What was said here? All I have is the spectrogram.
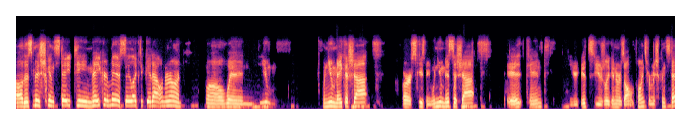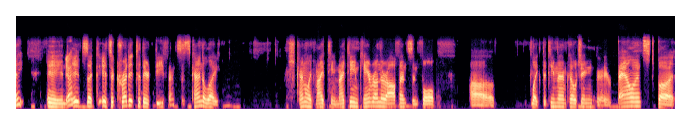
"Oh, this Michigan State team, make or miss. They like to get out and run." Well, when you when you make a shot, or excuse me, when you miss a shot, it can it's usually going to result in points for Michigan State, and Yeah. it's a it's a credit to their defense. It's kind of like it's kind of like my team. My team can't run their offense in full. Uh, like the team that I'm coaching, they're balanced, but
